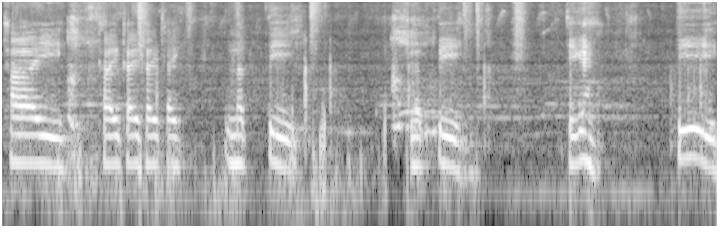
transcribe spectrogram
ਅਠਾਈ ਅਠਾਈ ਅਠਾਈ ਅਠਾਈ ਅਠਾਈ। ਉਨੱਤੀ ਉਨੱਤੀ। ਠੀਕ ਹੈ। ਤੀਹ।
